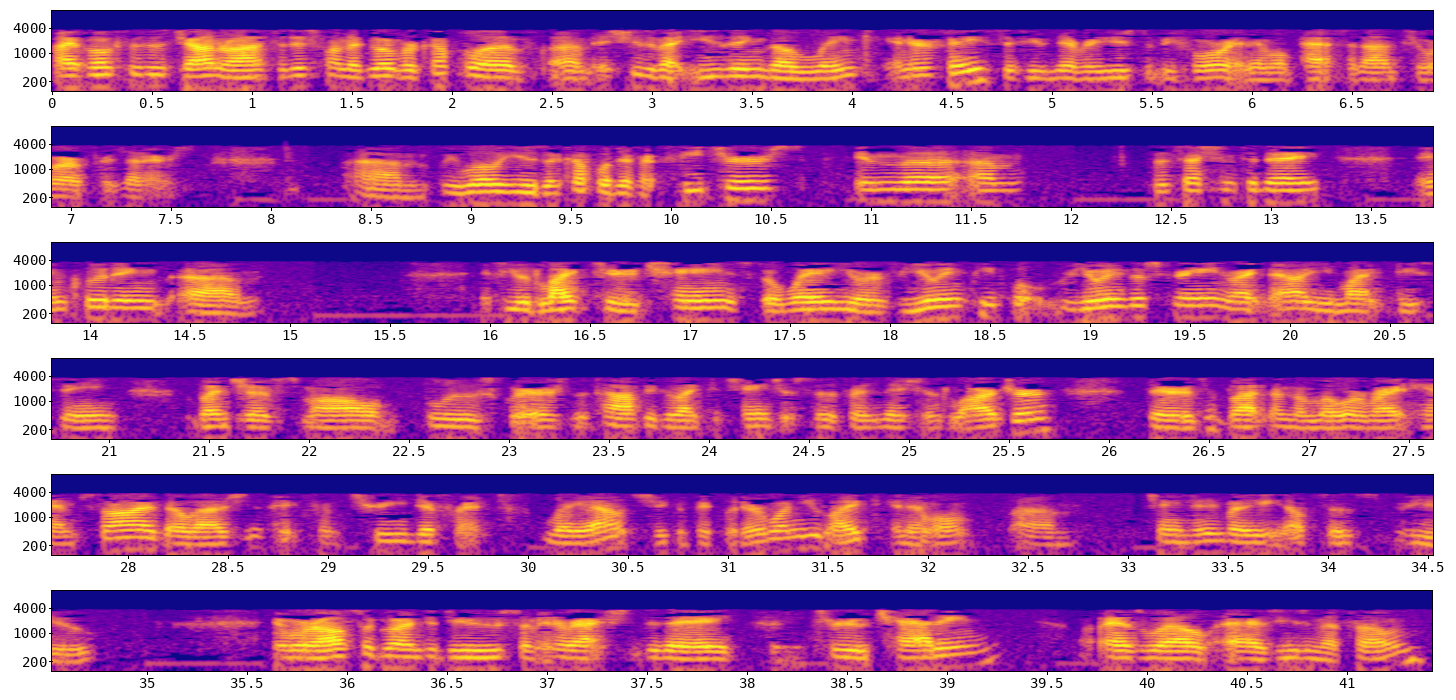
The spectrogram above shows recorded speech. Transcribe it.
Hi, folks. This is John Ross. I just want to go over a couple of um, issues about using the Lync interface if you've never used it before, and then we'll pass it on to our presenters. Um, we will use a couple of different features in the, um, the session today, including um, if you would like to change the way you're viewing people viewing the screen. Right now, you might be seeing a bunch of small blue squares at the top. If you'd like to change it so the presentation is larger, there's a button on the lower right-hand side that allows you to pick from three different layouts. You can pick whatever one you like, and it won't um, change anybody else's view. And we're also going to do some interaction today through chatting as well as using the phone.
